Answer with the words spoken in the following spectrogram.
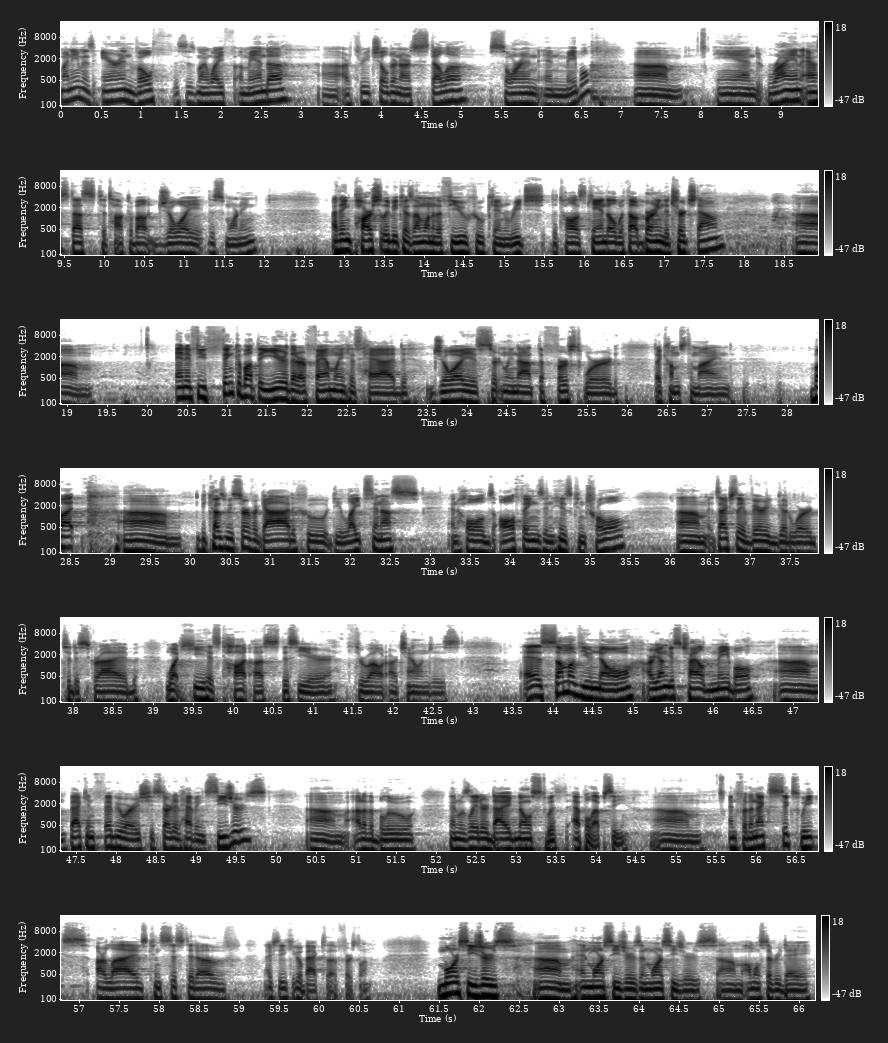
my name is Aaron Voth. This is my wife, Amanda. Uh, our three children are Stella, Soren, and Mabel. Um, and Ryan asked us to talk about joy this morning. I think partially because I'm one of the few who can reach the tallest candle without burning the church down. Um, and if you think about the year that our family has had, joy is certainly not the first word that comes to mind. But um, because we serve a God who delights in us and holds all things in his control, um, it's actually a very good word to describe what He has taught us this year throughout our challenges. As some of you know, our youngest child, Mabel, um, back in February, she started having seizures um, out of the blue and was later diagnosed with epilepsy. Um, and for the next six weeks, our lives consisted of actually, you could go back to the first one more seizures um, and more seizures and more seizures um, almost every day.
